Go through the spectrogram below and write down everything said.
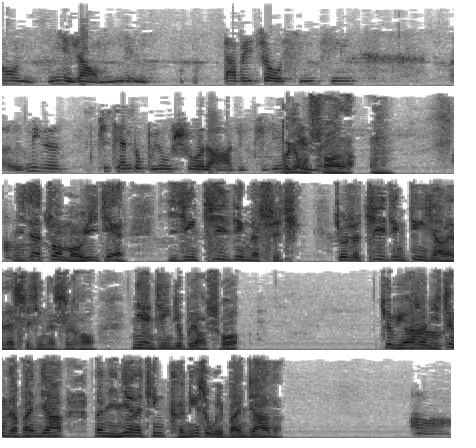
后你也让我们念大悲咒心经，呃，那个之前都不用说的啊，就直接不用说了，嗯。哦你在做某一件已经既定的事情，就是既定定下来的事情的时候，念经就不要说。就比方说你正在搬家，那你念的经肯定是为搬家的，哦，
